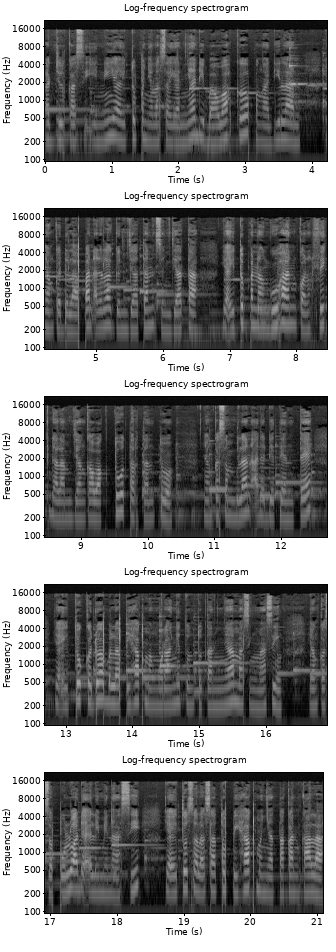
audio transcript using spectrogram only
Adjukasi ini yaitu penyelesaiannya dibawa ke pengadilan. Yang kedelapan adalah genjatan senjata, yaitu penangguhan konflik dalam jangka waktu tertentu. Yang kesembilan ada detente, yaitu kedua belah pihak mengurangi tuntutannya masing-masing. Yang kesepuluh ada eliminasi, yaitu salah satu pihak menyatakan kalah.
